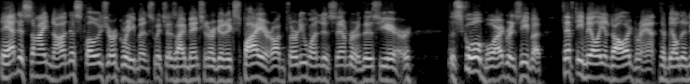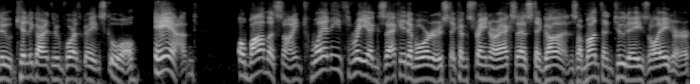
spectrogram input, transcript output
They had to sign non disclosure agreements, which, as I mentioned, are going to expire on 31 December this year. The school board received a $50 million grant to build a new kindergarten through fourth grade school. And Obama signed 23 executive orders to constrain our access to guns a month and two days later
